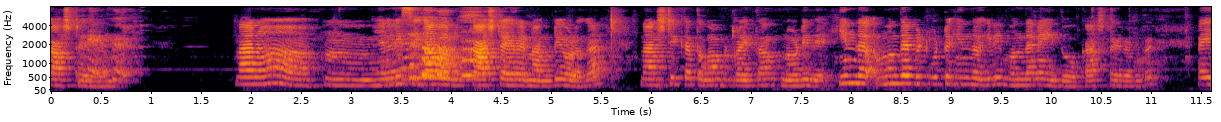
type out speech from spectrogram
ಕಾಸ್ಟ್ ಐರನ್ ನಾನು ಎಲ್ಲಿ ಸಿಗಾವಲ್ಲು ಕಾಸ್ಟ್ ಐರನ್ ಅಂಗಡಿ ಒಳಗೆ, ನಾನು ಸ್ಟಿಕ್ಕ ತೊಗೊಂಡ್ಬಿಟ್ರೆ ಆಯ್ತು ಅಂತ ನೋಡಿದೆ. ಹಿಂದೆ, ಮುಂದೆ ಬಿಟ್ಬಿಟ್ಟು ಹಿಂದೆ ಹೋಗಿನಿ ಮುಂದೆನೇ ಇದು ಕಾಸ್ಟ್ ಐರನ್ ಅಯ್ಯ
